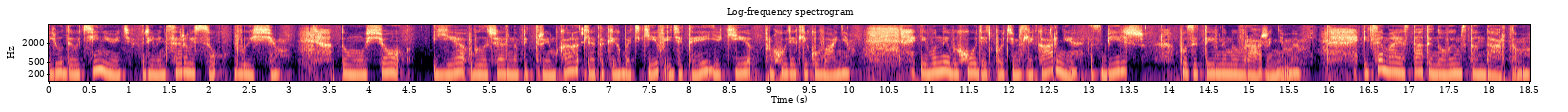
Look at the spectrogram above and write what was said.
люди оцінюють рівень сервісу вище, тому що є величезна підтримка для таких батьків і дітей, які проходять лікування. І вони виходять потім з лікарні з більш позитивними враженнями. І це має стати новим стандартом.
